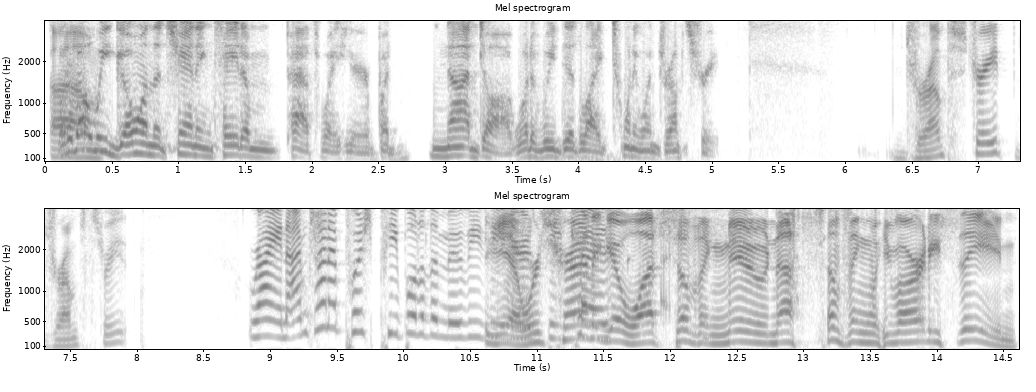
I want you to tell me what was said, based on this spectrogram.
What Um, about we go on the Channing Tatum pathway here, but not dog? What if we did like 21 Jump Street? Drump Street? Drump Street? Ryan, I'm trying to push people to the movie theaters. Yeah, we're trying to go watch something new, not something we've already seen.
